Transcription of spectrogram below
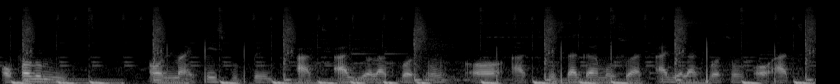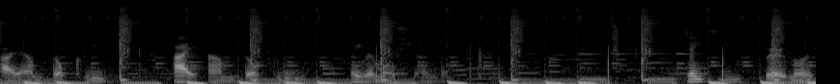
or follow me on my Facebook page at Ali or at Instagram also at Ali or at I am Doc Lee. I am Doc Lee. Thank you very much and uh, thank you very much.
